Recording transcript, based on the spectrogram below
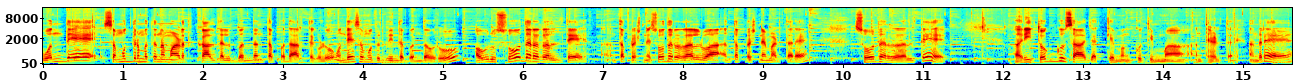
ಒಂದೇ ಸಮುದ್ರ ಮತನ ಮಾಡಿದ ಕಾಲದಲ್ಲಿ ಬಂದಂಥ ಪದಾರ್ಥಗಳು, ಒಂದೇ ಸಮುದ್ರದಿಂದ ಬಂದವರು, ಅವರು ಸೋದರರಲ್ತೆ ಅಂತ ಪ್ರಶ್ನೆ, ಸೋದರರಲ್ವಾ ಅಂತ ಪ್ರಶ್ನೆ ಮಾಡ್ತಾರೆ. ಸೋದರರಲ್ತೆ ಅರಿತೊಗ್ಗು ಸಹಜಕ್ಕೆ ಮಂಕುತಿಮ್ಮ ಅಂತ ಹೇಳ್ತಾರೆ. ಅಂದರೆ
